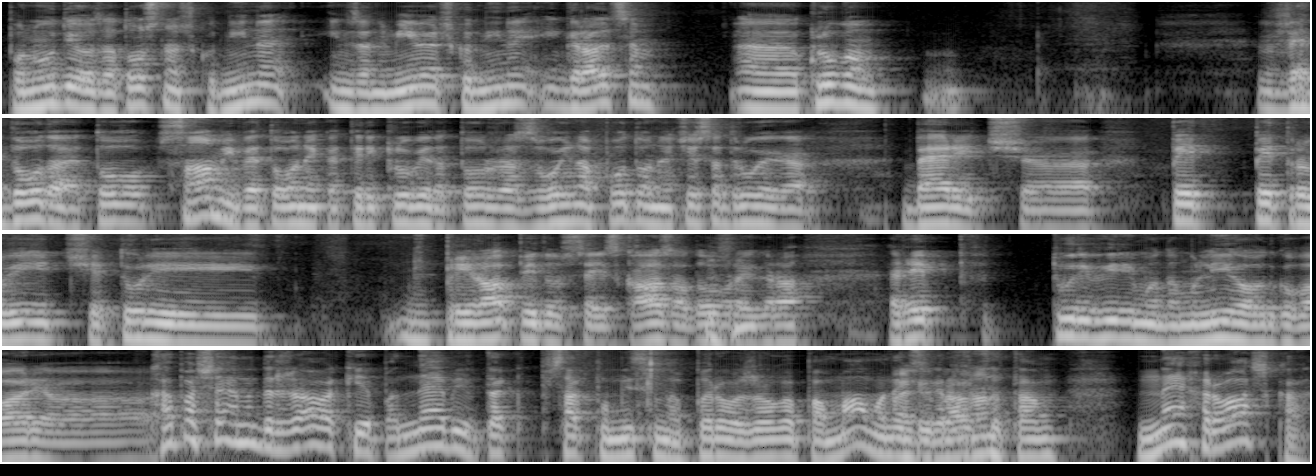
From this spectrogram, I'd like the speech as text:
ponudijo zadostne odškodnine in zanimive odškodnine igralcem, uh, klubom. Vedo, da je to, sami vedo, nekateri klubi, da je to razvojna pot do nečesa drugega. Berič, uh, Pet, Petrovič je tudi pri Rapidu se je izkazal, dobro igra. Rep tudi vidimo, da mu liga odgovarja. Kaj pa še ena država, ki je pa ne bi tako vsak pomislil na prvo žogo, pa imamo nekaj igralcev tam, ne Hrvaška.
